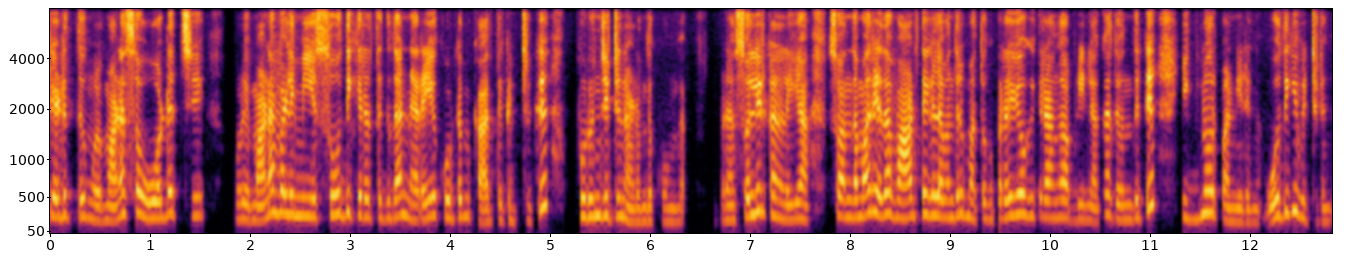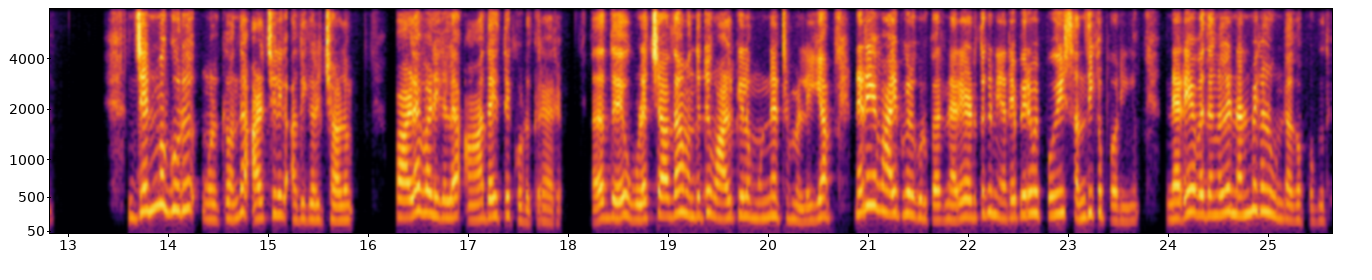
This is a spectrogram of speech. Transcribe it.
கெடுத்து உங்க மனசை உடைச்சு உங்களுடைய மன வலிமையை சோதிக்கிறதுக்கு தான் நிறைய கூட்டம் காத்துக்கிட்டு இருக்கு புரிஞ்சுட்டு நடந்துக்கோங்க. இப்ப நான் சொல்லியிருக்கேன் இல்லையா? ஸோ அந்த மாதிரி ஏதாவது வார்த்தைகளை வந்து மற்றவங்க பிரயோகிக்கிறாங்க அப்படின்னாக்கா அதை வந்துட்டு இக்னோர் பண்ணிடுங்க. ஒதுக்கி விட்டுடுங்க. ஜென்மகுரு உங்களுக்கு வந்து அலைச்சலை அதிகரிச்சாலும் பல வழிகளை ஆதாயத்தை கொடுக்குறாரு. அதாவது உழைச்சாதான் வந்துட்டு வாழ்க்கையில முன்னேற்றம் இல்லையா? நிறைய வாய்ப்புகள் கொடுப்பாரு. நிறைய இடத்துக்கு நிறைய பேர் போய் சந்திக்க போறீங்க. நிறைய விதங்கள்ல நன்மைகள் உண்டாக போகுது.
